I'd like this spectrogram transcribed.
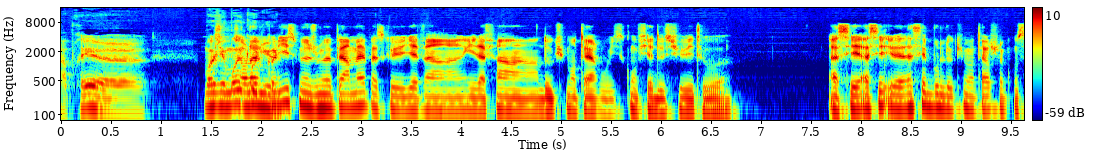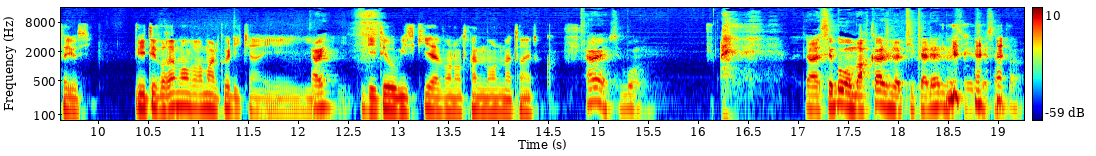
Après, euh, moi j'ai moins Sur l'alcoolisme, je me permets parce qu'il y avait un, il a fait un documentaire où il se confiait dessus et tout. Assez, assez, assez beau le documentaire, je le conseille aussi. Il était vraiment, vraiment alcoolique. hein. Il, Ah oui il était au whisky avant l'entraînement le matin et tout. quoi. Ah ouais, c'est beau. Ah, c'est beau au marquage, la petite haleine, c'est sympa.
